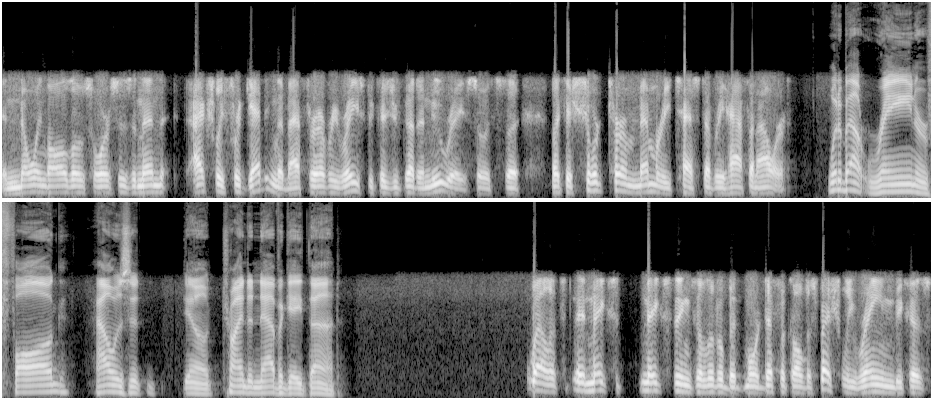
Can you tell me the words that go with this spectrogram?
and knowing all those horses, and then actually forgetting them after every race because you've got a new race. So it's uh, like a short-term memory test every half an hour. What about rain or fog? How is it, you know, trying to navigate that? Well, it's, it makes makes things a little bit more difficult, especially rain, because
